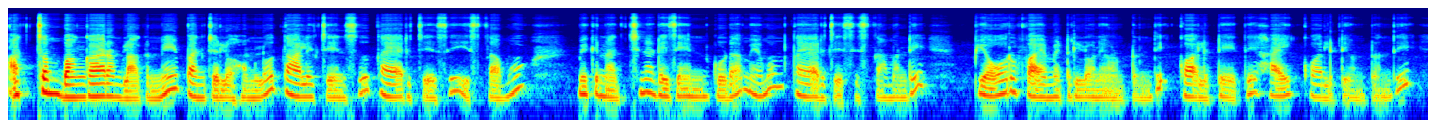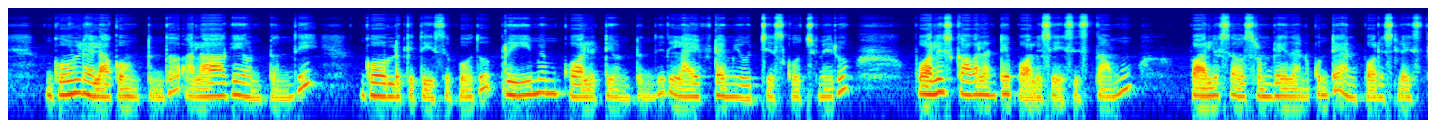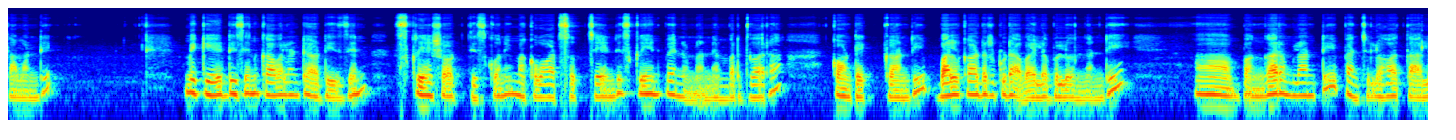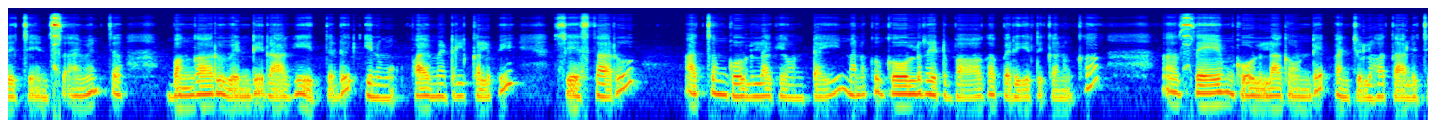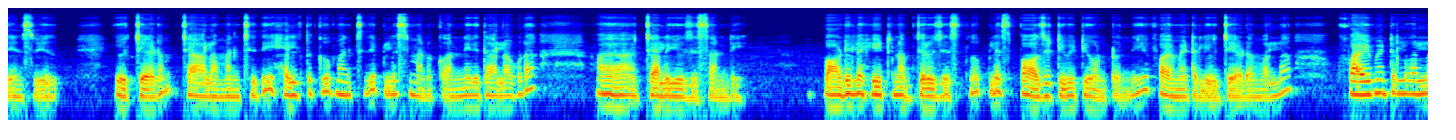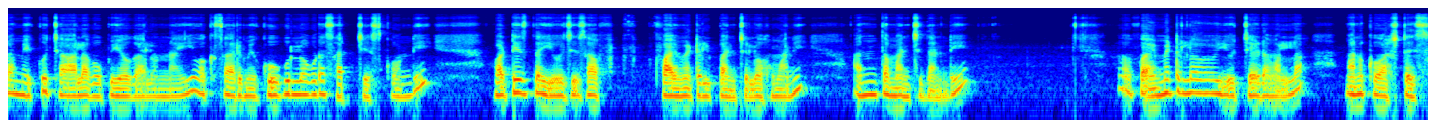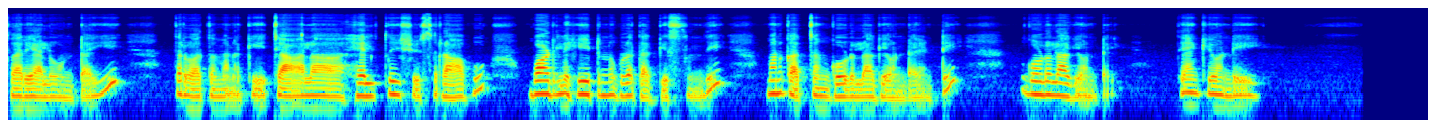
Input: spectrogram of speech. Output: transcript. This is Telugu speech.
అచ్చం బంగారం లాగానే పంచలోహంలో తాళి చైన్స్ తయారు చేసి ఇస్తాము. మీకు నచ్చిన డిజైన్ కూడా మేము తయారు చేసి ఇస్తామండి. ప్యూర్ ఫైవ్ మీటర్లోనే ఉంటుంది. క్వాలిటీ అయితే హై క్వాలిటీ ఉంటుంది. గోల్డ్ ఎలాగో ఉంటుందో అలాగే ఉంటుంది. గోల్డ్కి తీసిపోదు. ప్రీమియం క్వాలిటీ ఉంటుంది. లైఫ్ టైం యూజ్ చేసుకోవచ్చు మీరు. పాలిష్ కావాలంటే పాలిష్ వేసి ఇస్తాము. పాలిష్ అవసరం లేదనుకుంటే అన్పాలిష్లో ఇస్తామండి. మీకు ఏ డిజైన్ కావాలంటే ఆ డిజైన్ స్క్రీన్ షాట్ తీసుకొని మాకు వాట్సాప్ చేయండి. స్క్రీన్ పైన ఉన్న నెంబర్ ద్వారా కాంటాక్ట్ కాండి. బల్క్ ఆర్డర్ కూడా అవైలబుల్ ఉందండి. బంగారం లాంటి పంచలోహ తాళి చైన్స్ ఐ మీన్ బంగారు వెండి రాగి ఇత్తడి ఇనుము ఫైవ్ మెటల్ కలిపి చేస్తారు. అచ్చం గోల్డ్ లాగే ఉంటాయి. మనకు గోల్డ్ రేటు బాగా పెరిగింది కనుక సేమ్ గోల్డ్ లాగా ఉండే పంచలోహ తాళి చైన్స్ యూజ్ చేయడం చాలా మంచిది. హెల్త్కు మంచిది. ప్లస్ మనకు అన్ని విధాలా కూడా చాలా యూజెస్ అండి. బాడీలో హీట్ని అబ్జర్వ్ చేస్తుంది. ప్లస్ పాజిటివిటీ ఉంటుంది. ఫైవ్ మెటల్ యూజ్ చేయడం వల్ల. ఫైవ్ మెటల్ వల్ల మీకు చాలా ఉపయోగాలు ఉన్నాయి ఒకసారి మీ గూగుల్లో కూడా సెర్చ్ చేసుకోండి. What is the uses of five metal పంచలోహం అని. అంత మంచిదండి. ఫైవ్ మెటల్ యూజ్ చేయడం వల్ల మనకు అష్టైశ్వర్యాలు ఉంటాయి. తర్వాత మనకి చాలా హెల్త్ ఇష్యూస్ రావు. బాడీలో హీట్ను కూడా తగ్గిస్తుంది. మనకు అచ్చం గోడలాగే ఉంటాయంటే గోడలాగే ఉంటాయి. థ్యాంక్ యూ అండి.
